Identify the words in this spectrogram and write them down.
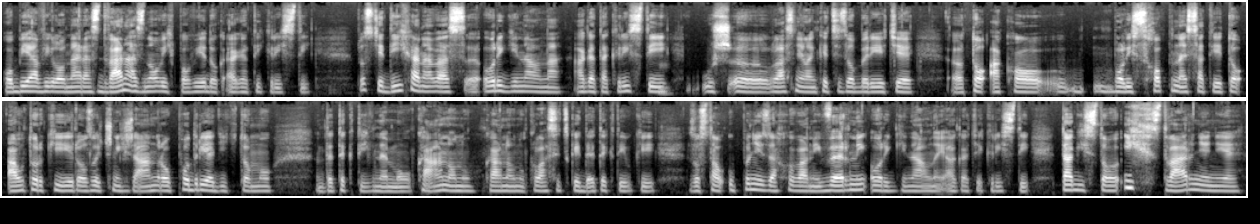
objavilo naraz 12 nových poviedok Agaty Kristy. Proste dýcha na vás originálna Agata Christie. Hmm. Už vlastne len keď si zoberiete to, ako boli schopné sa tieto autorky rozličných žánrov podriadiť tomu detektívnemu kánonu, kánonu klasickej detektívky, zostal úplne zachovaný, verný originálnej Agate Kristy. Takisto ich stvárnenie,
